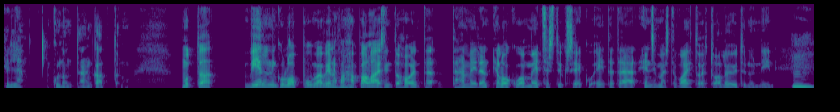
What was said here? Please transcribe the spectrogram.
kyllä. kun on tämän kattonut. Mutta vielä niin kuin loppuun mä vielä vähän palaisin tuohon, että tähän meidän elokuvan metsästykseen, kun ei tätä ensimmäistä vaihtoehtoa löytynyt, niin Mm.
